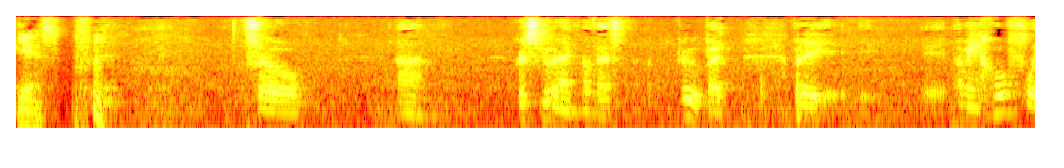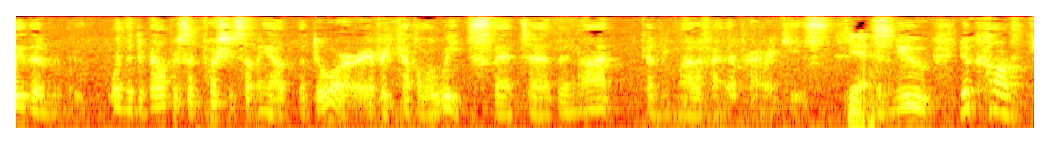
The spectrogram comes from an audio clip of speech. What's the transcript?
Yes. so. Um, of course, you and I know that's not true, but but it, I mean, hopefully, the when the developers are pushing something out the door every couple of weeks, that uh, they're not going to be modifying their primary keys. Yes. The new new columns,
